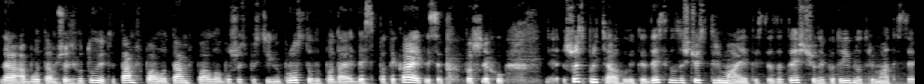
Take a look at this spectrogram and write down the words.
Да? Або там щось готуєте, там впало, там впало, або щось постійно просто випадає, десь спотикаєтеся по шляху. Щось притягуєте, десь ви за щось тримаєтеся, за те, що не потрібно триматися.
